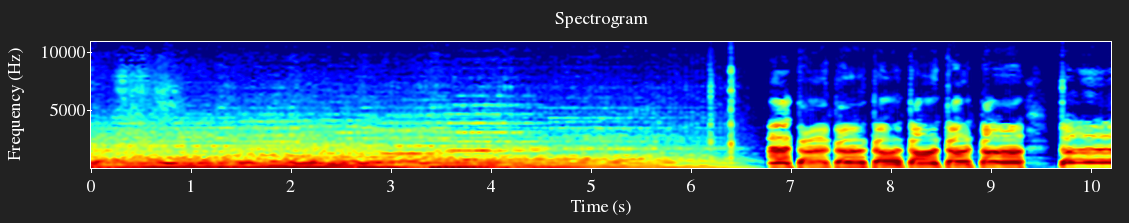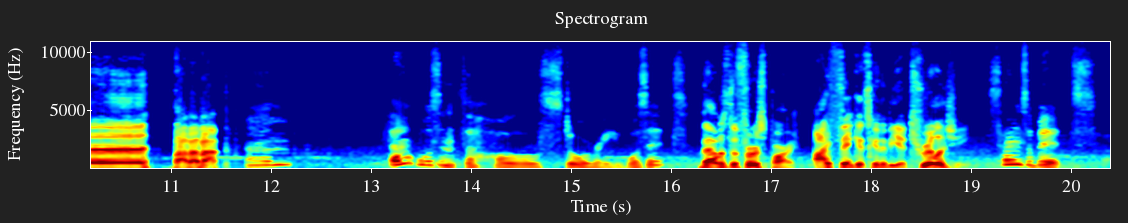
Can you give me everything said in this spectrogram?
Ah, da da da da da da da ba ba bop. Um, that wasn't the whole story, was it? That was the first part. I think it's going to be a trilogy. Sounds a bit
